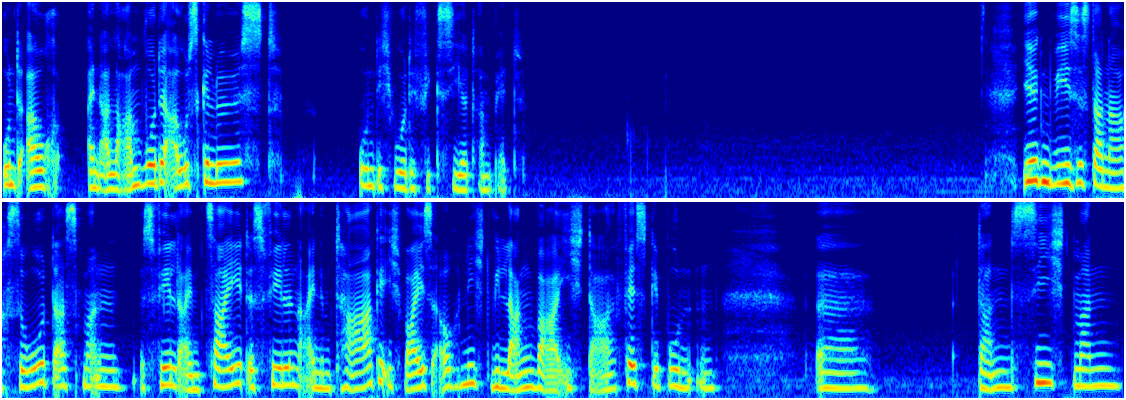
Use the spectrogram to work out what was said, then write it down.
und auch ein Alarm wurde ausgelöst und ich wurde fixiert am Bett. Irgendwie ist es danach so, dass man, es fehlt einem Zeit, es fehlen einem Tage. Ich weiß auch nicht, wie lang war ich da festgebunden. Äh, dann sieht man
